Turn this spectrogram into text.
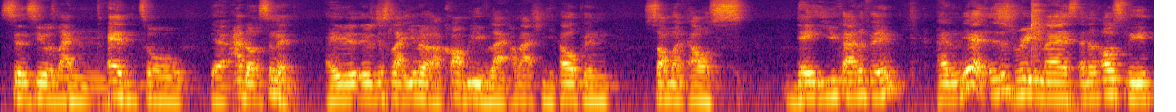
since he was like hmm. ten till they're adults, in it. And it was just like, you know, I can't believe like I'm actually helping someone else date you kind of thing. And yeah, it's just really nice. And then obviously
